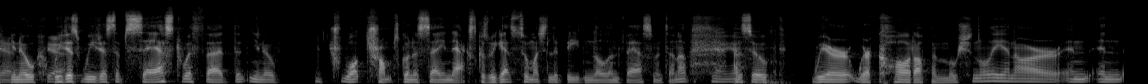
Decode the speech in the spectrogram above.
Yeah. You know, Yeah. we just we just obsessed with that. You know, tr- what Trump's going to say next because we get so much libidinal investment in it, Yeah, yeah. and so we're we're caught up emotionally in our in in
